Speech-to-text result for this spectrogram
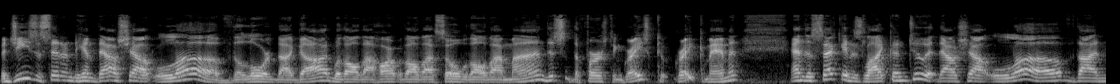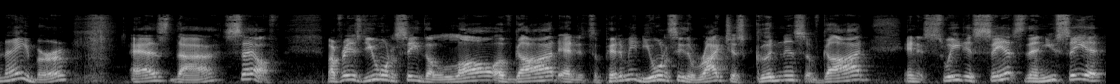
But Jesus said unto him, Thou shalt love the Lord thy God with all thy heart, with all thy soul, with all thy mind. This is the first and great, commandment. And the second is like unto it, Thou shalt love thy neighbor as thyself. My friends, do you want to see the law of God at its epitome? Do you want to see the righteous goodness of God in its sweetest sense? Then you see it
